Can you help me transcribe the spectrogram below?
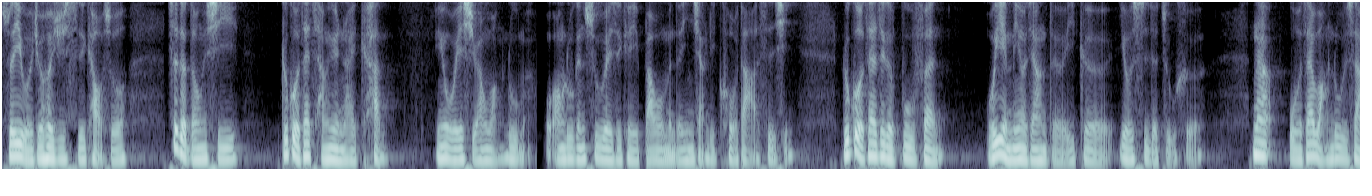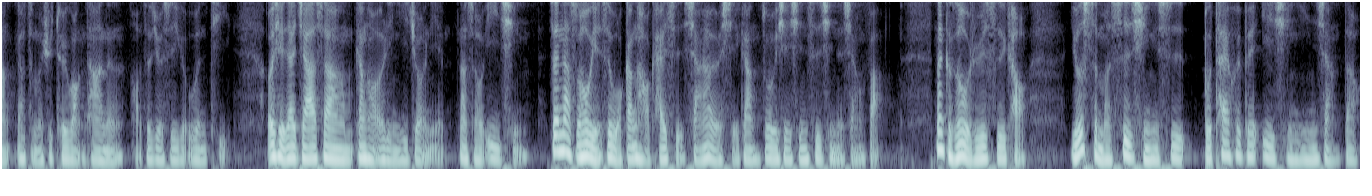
所以我就会去思考说，这个东西如果在长远来看。因为我也喜欢网络嘛，网络跟数位是可以把我们的影响力扩大的事情。如果在这个部分我也没有这样的一个优势的组合，那我在网络上要怎么去推广它呢？好，这就是一个问题。而且再加上刚好二零一九年那时候疫情，在那时候也是我刚好开始想要有斜杠做一些新事情的想法。那个时候我就去思考，有什么事情是不太会被疫情影响到，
